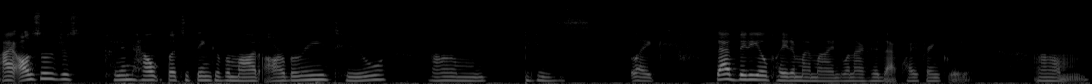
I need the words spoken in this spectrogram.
I also just couldn't help but to think of Ahmaud Arbery too, um, because like that video played in my mind when I heard that. Quite frankly, um,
